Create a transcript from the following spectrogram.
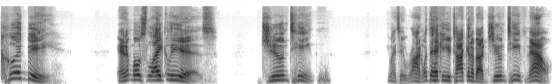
could be, and it most likely is Juneteenth. You might say, Ron, what the heck are you talking about? Juneteenth now.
